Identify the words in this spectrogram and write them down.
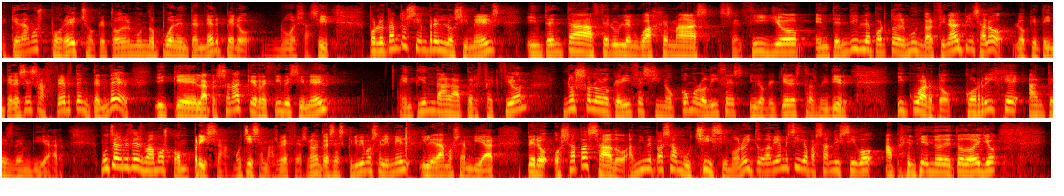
quedamos por hecho que todo el mundo puede entender, pero no es así. Por lo tanto, siempre en los emails intenta hacer un lenguaje más sencillo, entendible por todo el mundo. Al final, piénsalo, lo que te interesa es hacerte entender y que la persona que recibe ese email entienda a la perfección no solo lo que dices, sino cómo lo dices y lo que quieres transmitir. Y cuarto, corrige antes de enviar. Muchas veces vamos con prisa, muchísimas veces, ¿no? Entonces escribimos el email y le damos a enviar. Pero os ha pasado, a mí me pasa muchísimo, ¿no? Y todavía me sigue pasando y sigo aprendiendo de todo ello,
